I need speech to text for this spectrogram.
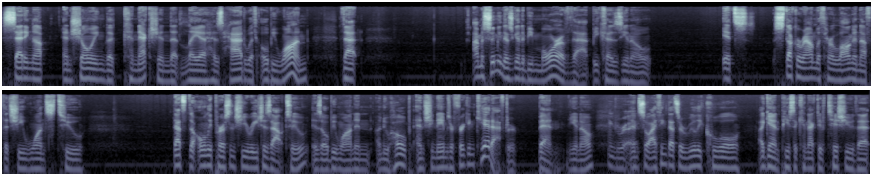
setting up and showing the connection that Leia has had with Obi-Wan that I'm assuming there's going to be more of that because you know it's stuck around with her long enough that she wants to that's the only person she reaches out to is Obi-Wan in A New Hope and she names her freaking kid after Ben, you know? Right. And so I think that's a really cool, again, piece of connective tissue that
